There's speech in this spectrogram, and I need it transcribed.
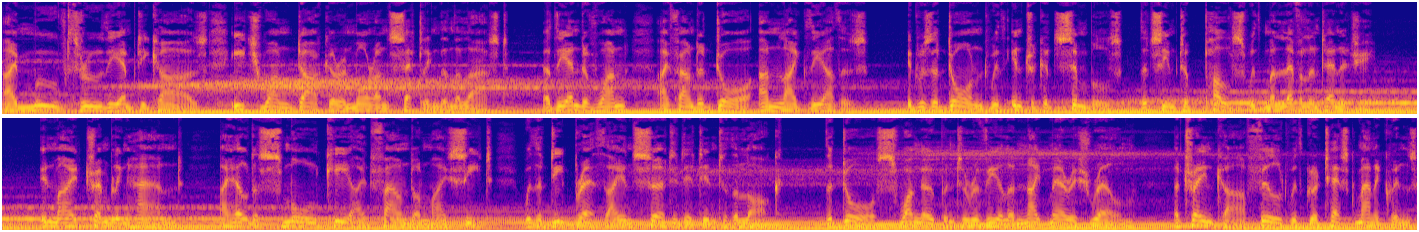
I moved through the empty cars, each one darker and more unsettling than the last. At the end of one, I found a door unlike the others. It was adorned with intricate symbols that seemed to pulse with malevolent energy. In my trembling hand, I held a small key I'd found on my seat. With a deep breath, I inserted it into the lock. The door swung open to reveal a nightmarish realm, a train car filled with grotesque mannequins,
